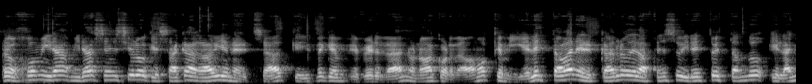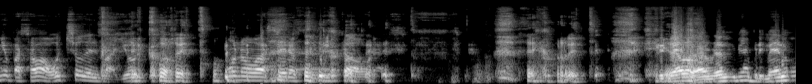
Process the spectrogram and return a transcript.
Pero ojo, mira, mira Asensio lo que saca Gaby en el chat, que dice que es verdad, no nos acordábamos que Miguel estaba en el carro del ascenso directo estando el año pasado a 8 del mayor. Es correcto, ¿Cómo no va a ser optimista ahora? es correcto. Quedaban, primero,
